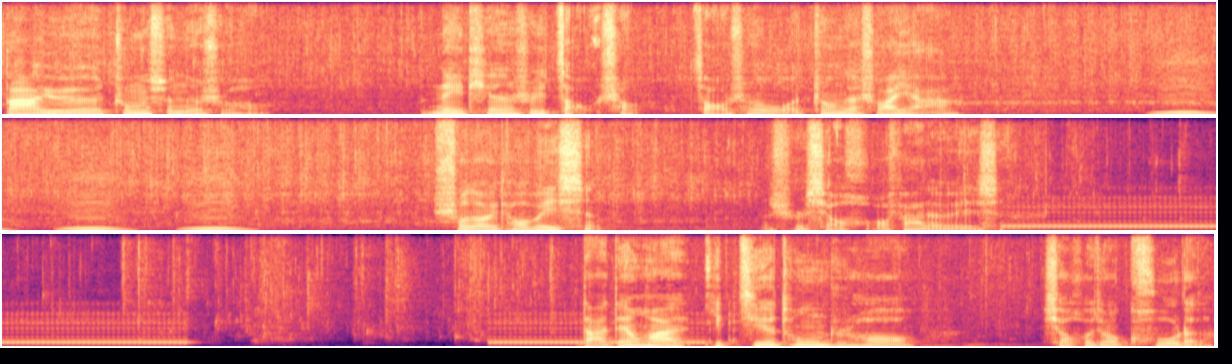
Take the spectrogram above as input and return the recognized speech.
八月中旬的时候，那天是一早上，早晨我正在刷牙，收到一条微信，是小何发的微信。打电话一接通之后，小何就哭着的，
